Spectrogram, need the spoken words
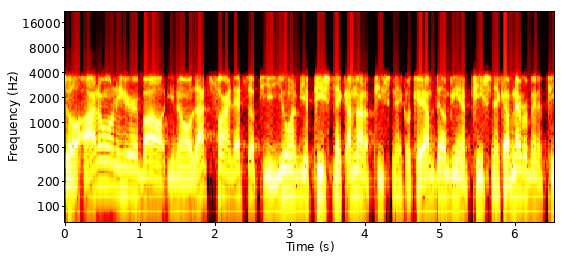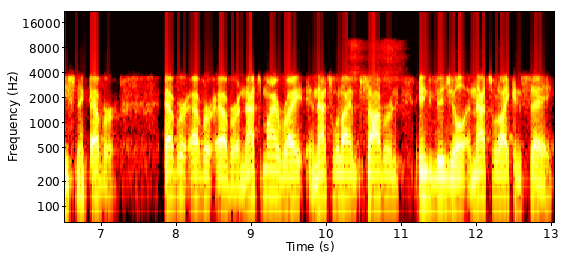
So I don't want to hear about, you know, that's fine. That's up to you. You want to be a peacenik? I'm not a peacenik, okay? I'm done being a peacenik. I've never been a peacenik, ever. Ever, ever, ever. And that's my right, and that's what I'm sovereign individual, and that's what I can say.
